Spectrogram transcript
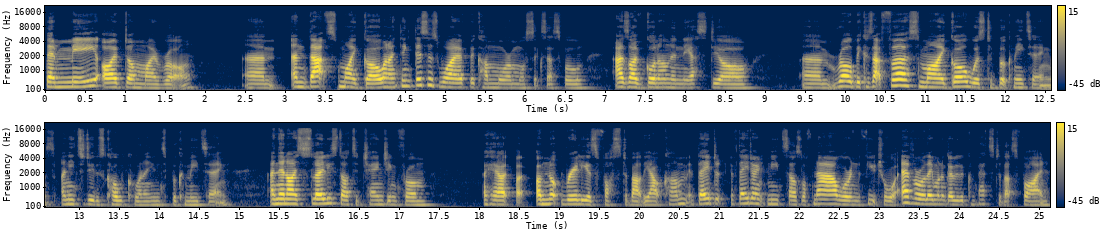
then me i've done my role um, and that's my goal. And I think this is why I've become more and more successful as I've gone on in the SDR um, role. Because at first, my goal was to book meetings. I need to do this cold call and I need to book a meeting. And then I slowly started changing from, okay, I, am not really as fussed about the outcome. If they, do, if they don't need Salesloft now or in the future or whatever, or they want to go with a competitor, that's fine.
